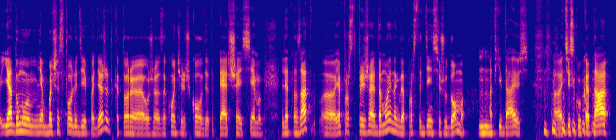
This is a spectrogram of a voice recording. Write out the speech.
я думаю, мне большинство людей поддержит, которые уже закончили школу где-то 5, 6, 7 лет назад. Э, Я просто приезжаю домой иногда, просто день сижу дома, Мгм. отъедаюсь, э, тискаю кота,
